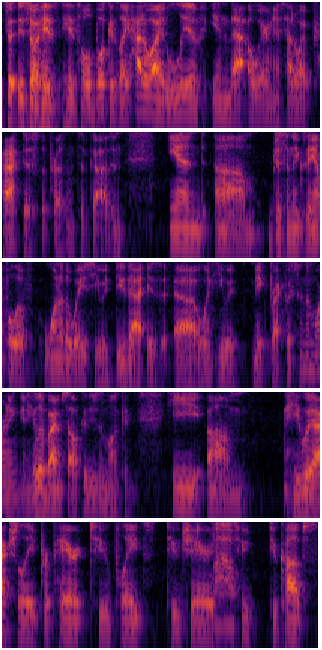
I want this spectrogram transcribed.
so so his his whole book is like how do I live in that awareness? How do I practice the presence of God? And and um, just an example of one of the ways he would do that is uh, when he would make breakfast in the morning, and he lived by himself because he's a monk, and he um, he would actually prepare two plates, two chairs, Wow. two two cups,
